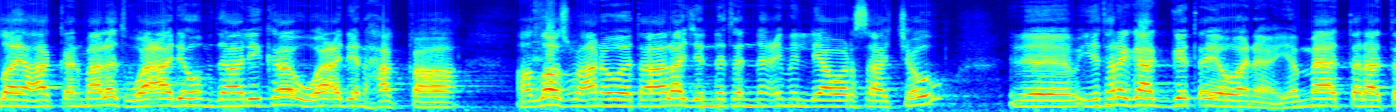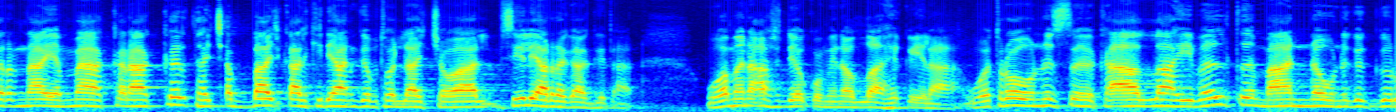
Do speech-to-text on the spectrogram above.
ላህ ሐቀን ማለት ዋዕደሁም ዛሊከ ዋዕደን ሐቃ አላህ ስብሓንሁ ወተላ ጀነተ ነዒምን ሊያወርሳቸው የተረጋገጠ የሆነ የማያጠራጥርና የማያከራክር ተጨባጭ ቃል ኪዳን ገብቶላቸዋል ሲል ያረጋግጣል። ومن أصدق من الله قيلا ወትሮውንስ ከአላህ ይበልጥ ማን ነው ንግግሩ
